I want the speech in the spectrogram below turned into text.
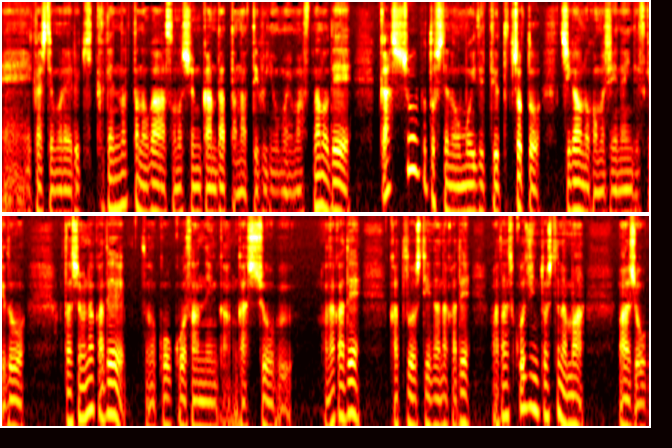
えー、生かしてもらえるきっかけになったのがその瞬間だったなっていうふうに思います。なので合唱部としての思い出っていうとちょっと違うのかもしれないんですけど私の中でその高校3年間合唱部の中で活動していた中で私個人としてのまあある種大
